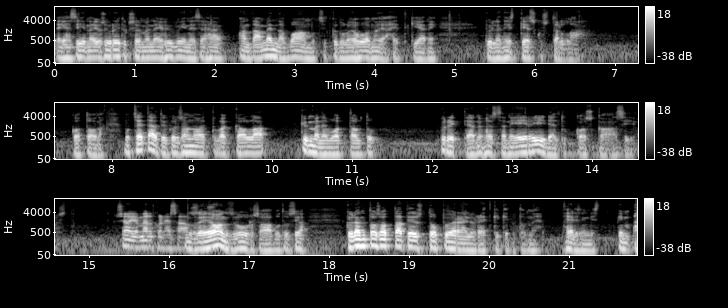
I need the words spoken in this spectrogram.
Eihän siinä, jos yrityksellä menee hyvin, niin sehän antaa mennä vaan, mutta sitten kun tulee huonoja hetkiä, niin kyllä niistä keskustellaan kotona. Mutta se täytyy kyllä sanoa, että vaikka ollaan kymmenen vuotta oltu yrittäjän yhdessä, niin ei riidelty koskaan asioista. Se on jo melkoinen saavutus. No se on suuri saavutus ja kyllä nyt osoittaa tietysti tuo pyöräilyretkikin tuonne Helsingistä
